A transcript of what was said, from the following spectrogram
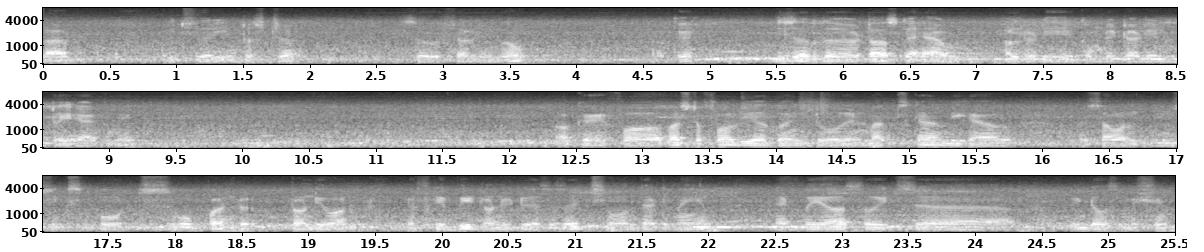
lab which is very interesting. So shall we know? Okay. These are the tasks I have already completed in Try Hackney. Okay, for first of all we are going to in map scan we have seven six ports opened 21 FTP 22 SSH 139 NetBIOS so it's uh, Windows machine.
